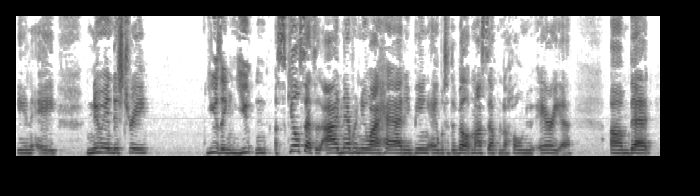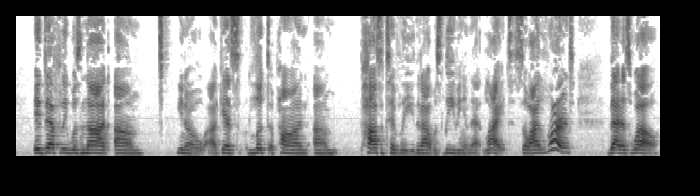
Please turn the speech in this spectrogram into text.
in a new industry using skill sets that I never knew I had and being able to develop myself in a whole new area. Um, that it definitely was not, um, you know, I guess looked upon um, positively that I was leaving in that light. So I learned that as well.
